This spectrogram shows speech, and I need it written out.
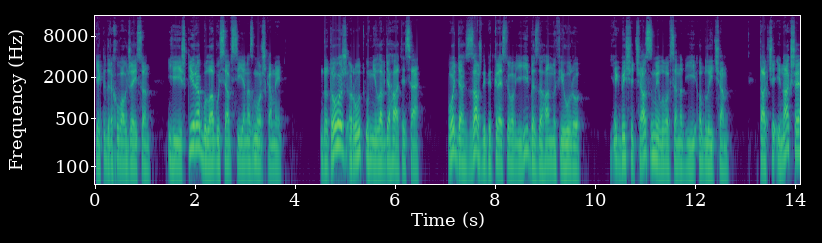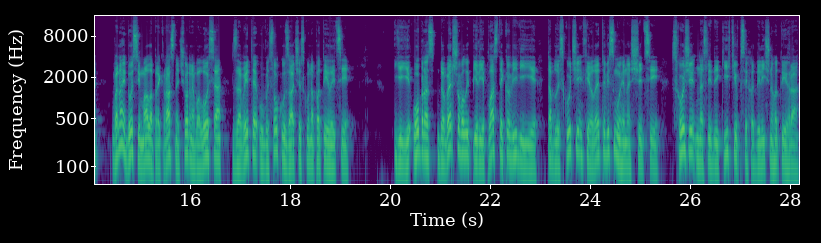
як підрахував Джейсон, її шкіра була б уся всіяна зморшками. До того ж, Рут уміла вдягатися. Одяг завжди підкреслював її бездоганну фігуру, якби ще час змилувався над її обличчям. Так чи інакше, вона й досі мала прекрасне чорне волосся, завите у високу зачіску на потилиці. Її образ довершували пір'єпластикові вії та блискучі фіолетові смуги на щоці, схожі на сліди кігтів психоделічного тигра.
